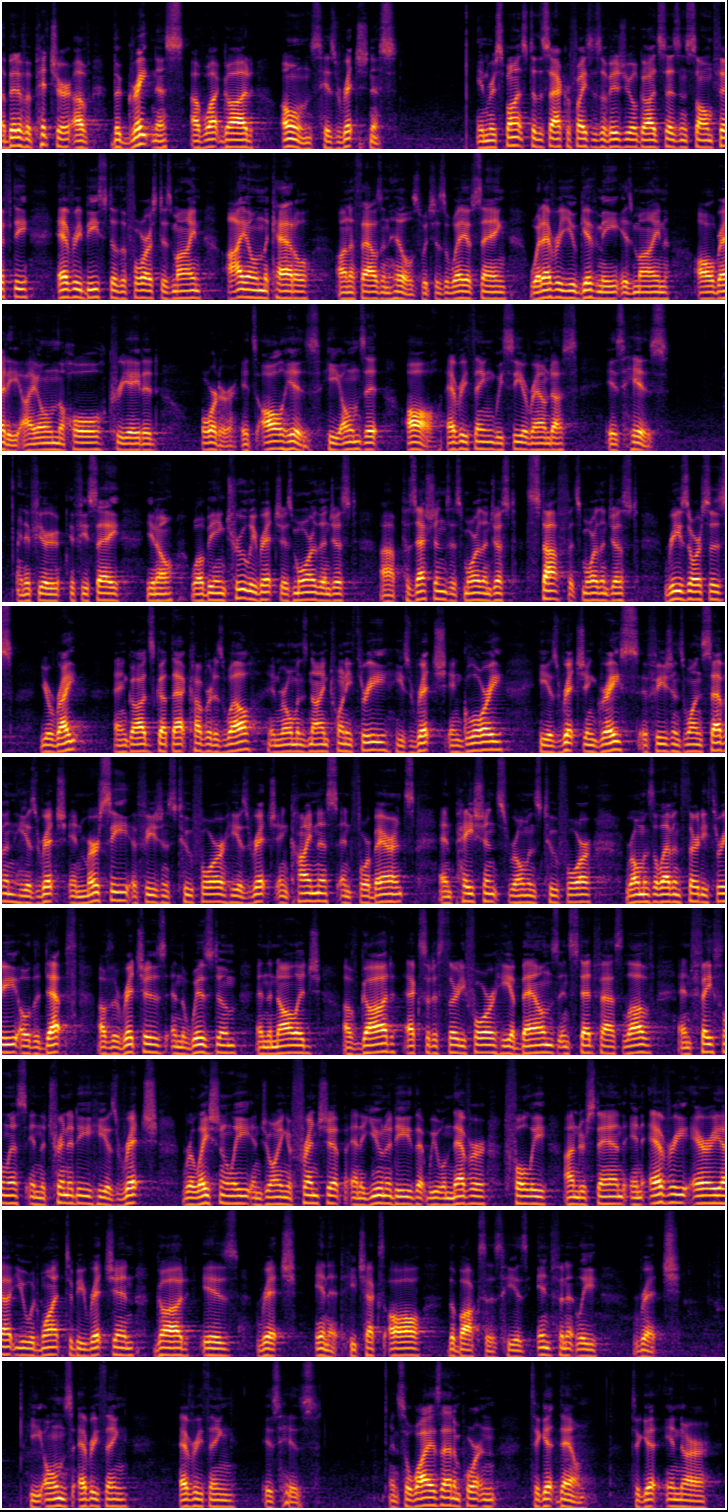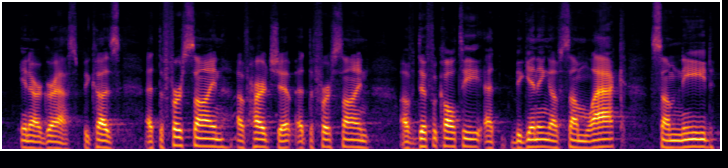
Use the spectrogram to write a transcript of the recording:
a bit of a picture of the greatness of what God owns, his richness. In response to the sacrifices of Israel, God says in Psalm 50, Every beast of the forest is mine. I own the cattle on a thousand hills, which is a way of saying, Whatever you give me is mine already. I own the whole created order. It's all His. He owns it all. Everything we see around us is His. And if, you're, if you say, you know, well, being truly rich is more than just uh, possessions, it's more than just stuff, it's more than just resources, you're right. And God's got that covered as well. In Romans 9:23, he's rich in glory he is rich in grace, Ephesians 1 7. He is rich in mercy, Ephesians 2 4. He is rich in kindness and forbearance and patience, Romans 2 4. Romans 11 33. Oh, the depth of the riches and the wisdom and the knowledge of God. Exodus 34. He abounds in steadfast love and faithfulness in the Trinity. He is rich relationally, enjoying a friendship and a unity that we will never fully understand. In every area you would want to be rich in, God is rich in it. He checks all the boxes. He is infinitely rich. He owns everything, everything is His. And so, why is that important to get down, to get in our, in our grasp? Because at the first sign of hardship, at the first sign of difficulty, at beginning of some lack, some need,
